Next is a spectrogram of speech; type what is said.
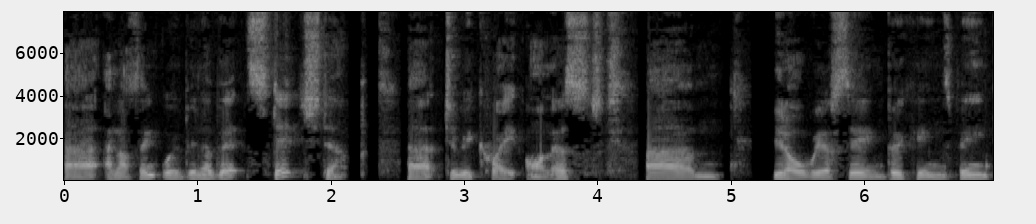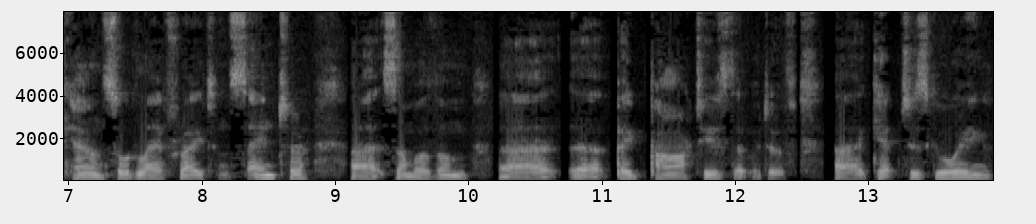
and I think we've been a bit stitched up, to be quite honest. Um, you know, we're seeing bookings being cancelled left, right, and centre. Uh, some of them uh, uh, big parties that would have uh, kept us going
